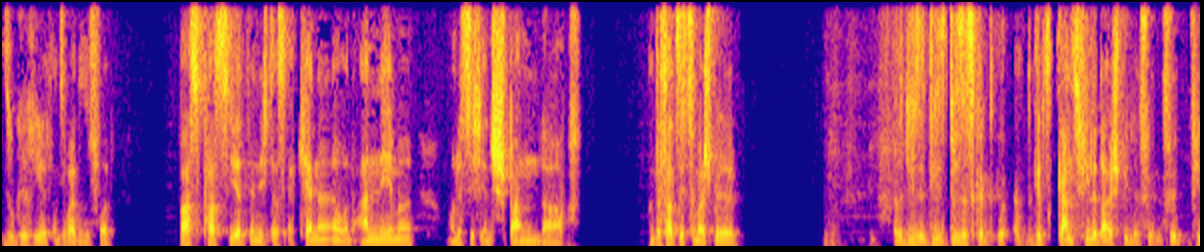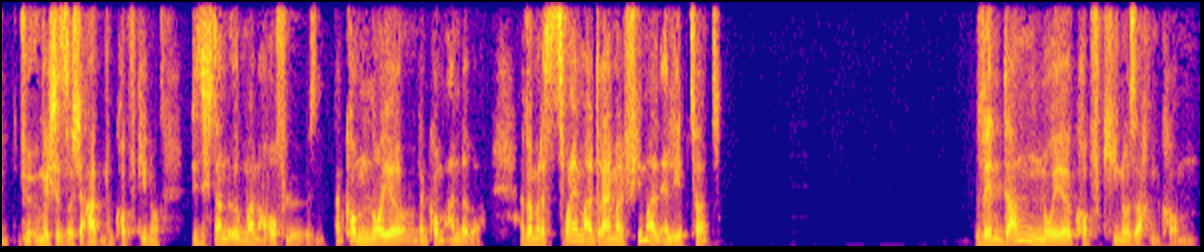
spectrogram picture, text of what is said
suggeriert und so weiter und so fort. Was passiert, wenn ich das erkenne und annehme und es sich entspannen darf? Und das hat sich zum Beispiel, also diese, diese, dieses, gibt es ganz viele Beispiele für, für, für, für irgendwelche solche Arten von Kopfkino, die sich dann irgendwann auflösen. Dann kommen neue und dann kommen andere. Aber wenn man das zweimal, dreimal, viermal erlebt hat, wenn dann neue Kopfkino-Sachen kommen,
